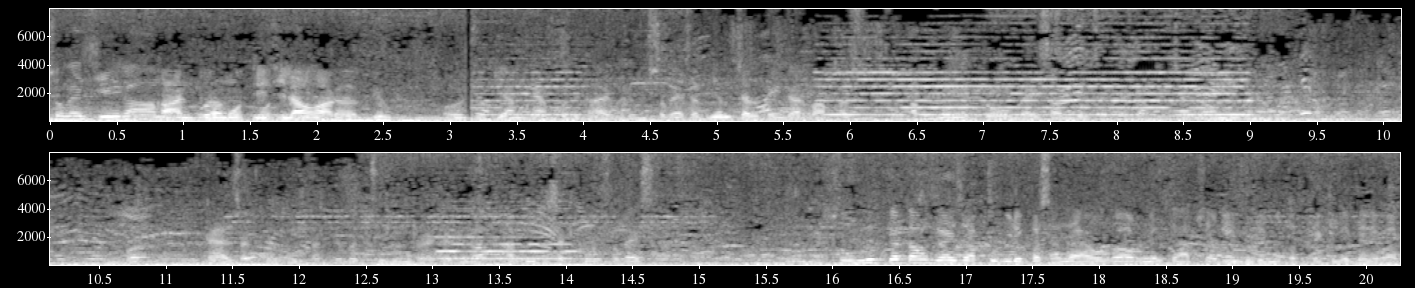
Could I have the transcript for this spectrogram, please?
सो गैस ये रहा कानपुर मोती जिला का व्यू और जो कि हमने आपको दिखाया वीडियो में। सो गैस अभी हम चलते हैं घर वापस। अपने तो गैस आप देख सकते हैं काफ़ी अच्छा ग्राउंड भी बना हुआ है। और टहल सकते हैं घूम सकते हैं बच्चे भी इंजॉय करेंगे और खा पी भी सकते हैं सो गैस सो उम्मीद करता हूँ गैस आपको वीडियो पसंद आया होगा और मिलते हैं आपसे अगली वीडियो में तब तक के लिए धन्यवाद।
